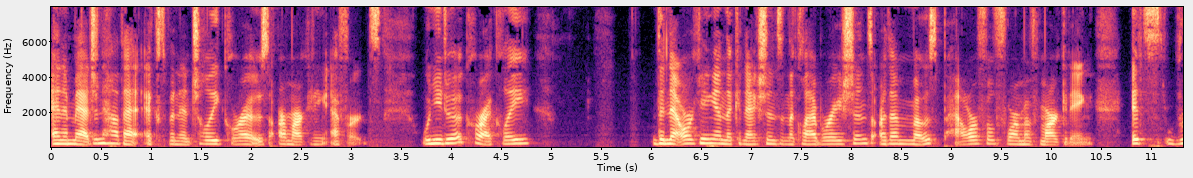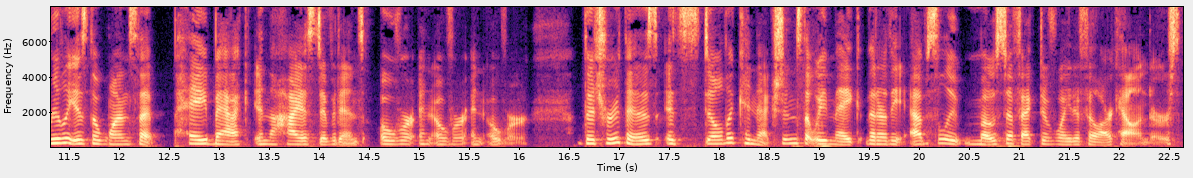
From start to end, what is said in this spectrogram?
And imagine how that exponentially grows our marketing efforts. When you do it correctly, the networking and the connections and the collaborations are the most powerful form of marketing. It's really is the ones that pay back in the highest dividends over and over and over. The truth is, it's still the connections that we make that are the absolute most effective way to fill our calendars.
